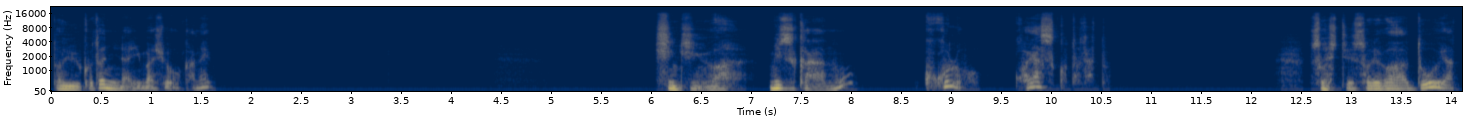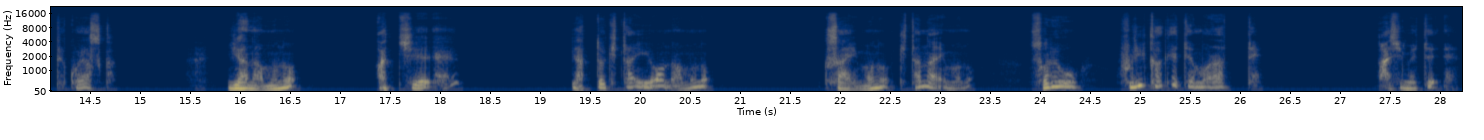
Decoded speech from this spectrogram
ということになりましょうかね。信心は自らの心を肥やすことだと。そしてそれはどうやって肥やすか。嫌なもの、あっちへやっときたいようなもの、臭いもの、汚いもの、それを振りかけてもらって、初めて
